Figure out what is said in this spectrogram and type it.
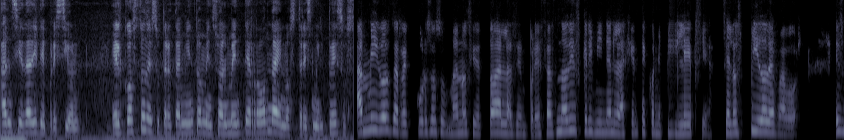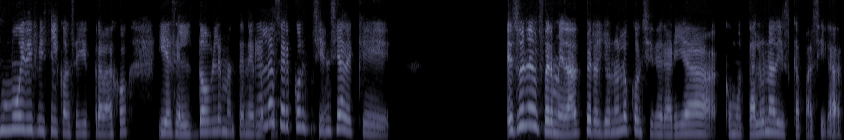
ansiedad y depresión. El costo de su tratamiento mensualmente ronda en los 3 mil pesos. Amigos de recursos humanos y de todas las empresas, no discriminen a la gente con epilepsia. Se los pido de favor. Es muy difícil conseguir trabajo y es el doble mantenerlo. El hacer conciencia de que es una enfermedad, pero yo no lo consideraría como tal una discapacidad.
